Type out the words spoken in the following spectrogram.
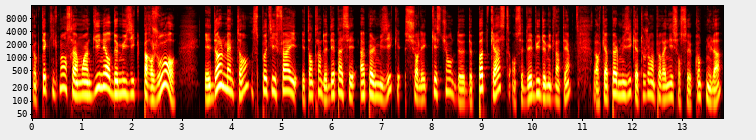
Donc, techniquement, on serait à moins d'une heure de musique par jour. Et dans le même temps, Spotify est en train de dépasser Apple Music sur les questions de, podcast en ce début 2021. Alors qu'Apple Music a toujours un peu régné sur ce contenu-là,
